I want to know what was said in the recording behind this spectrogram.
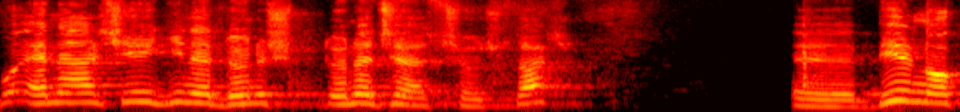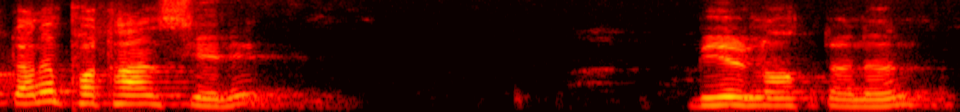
Bu enerjiye yine dönüş döneceğiz çocuklar. Ee, bir noktanın potansiyeli bir noktanın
